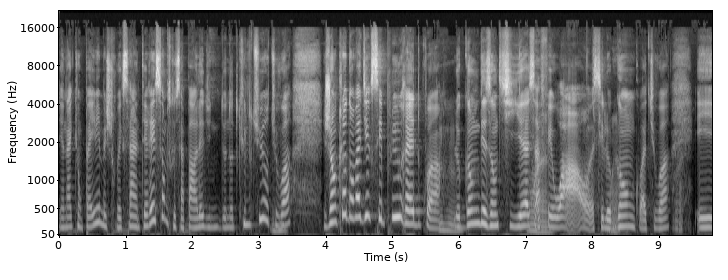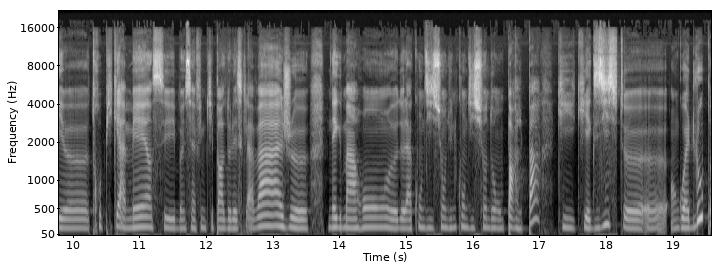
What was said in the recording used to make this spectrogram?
y en a- y, qui n'ont pas aimé, mais je trouvais que ça intéressant parce que ça parlait de notre culture, tu Mhm. vois. Jean-Claude, on va dire que c'est plus raide, quoi. Mhm. Le gang des Antillais, ça fait waouh, c'est le Ouais. gang, quoi, tu vois. Et euh, Tropica Amer, c'est ben, un film qui parle de l'esclavage. Euh, Marron, euh, de la condition, d'une condition dont on parle pas, qui, qui existe euh, en Guadeloupe.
